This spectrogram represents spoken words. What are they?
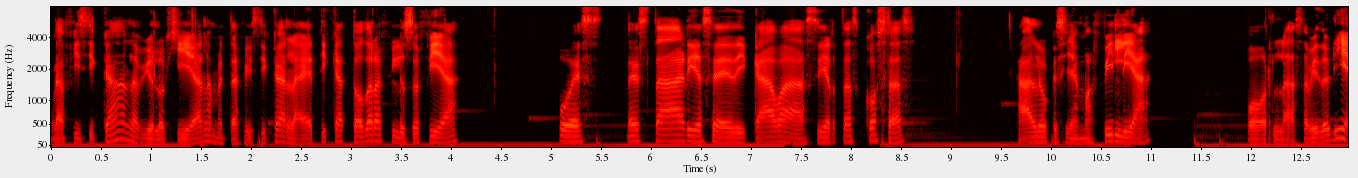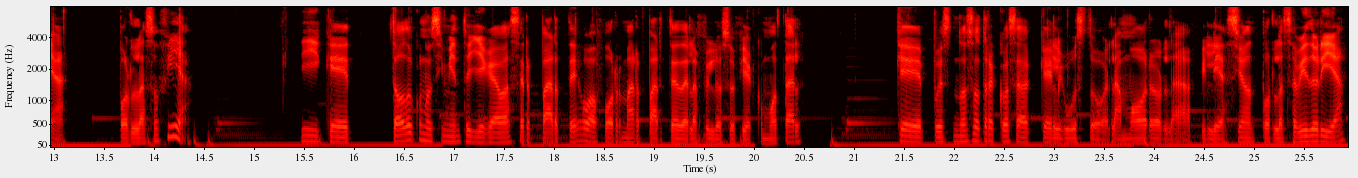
La física, la biología, la metafísica, la ética, toda era filosofía. Pues esta área se dedicaba a ciertas cosas, a algo que se llama filia, por la sabiduría, por la sofía. Y que todo conocimiento llegaba a ser parte o a formar parte de la filosofía como tal que pues no es otra cosa que el gusto, el amor o la afiliación por la sabiduría,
